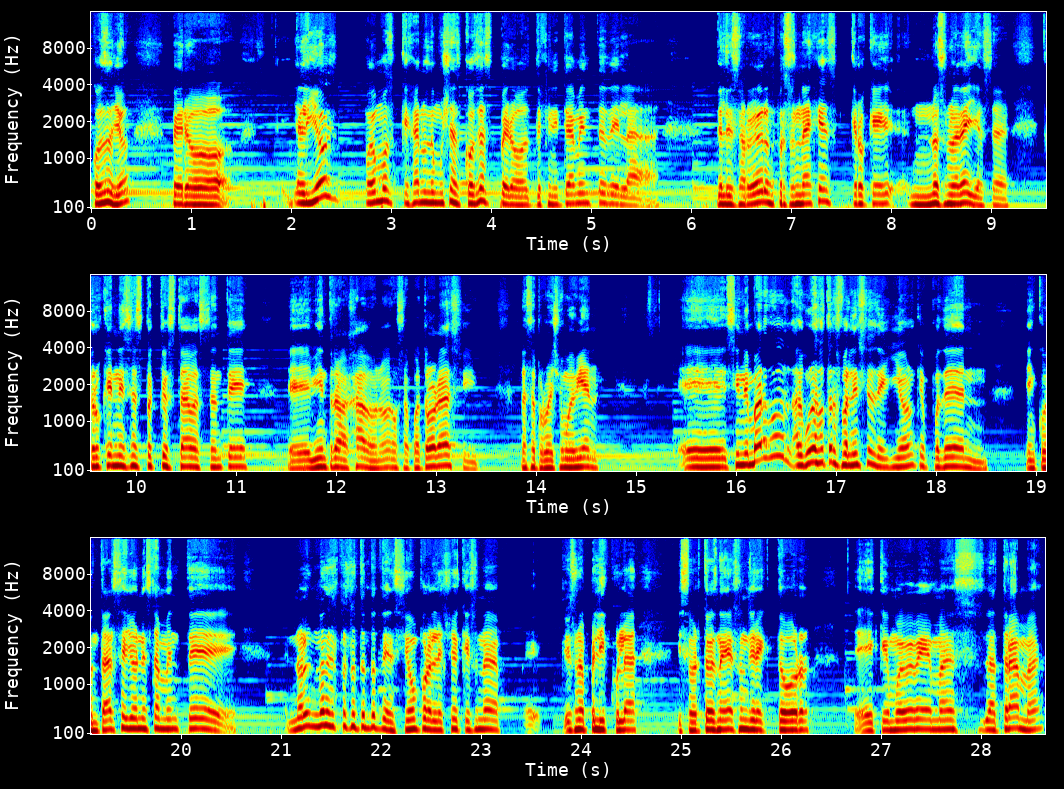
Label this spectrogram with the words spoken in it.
cosas yo. Pero el guion podemos quejarnos de muchas cosas, pero definitivamente de la, del desarrollo de los personajes, creo que no es una de ellas. O sea, creo que en ese aspecto está bastante eh, bien trabajado, ¿no? O sea, cuatro horas y las aprovecho muy bien. Eh, sin embargo, algunas otras falencias de guion que pueden encontrarse, yo honestamente no, no les presto tanta atención por el hecho de que es una, eh, es una película y sobre todo Snyder es un director eh, que mueve más la trama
